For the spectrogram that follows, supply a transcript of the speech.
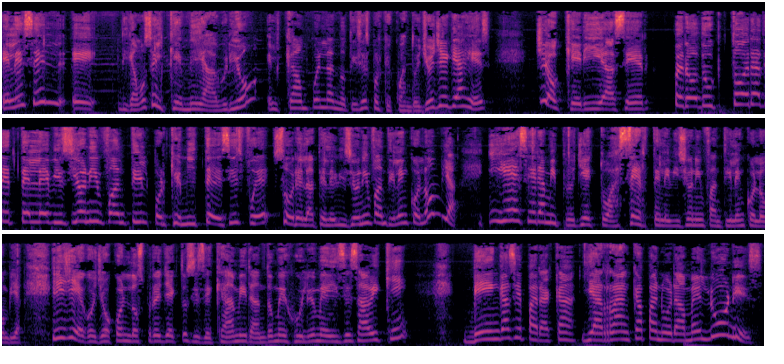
él es el, eh, digamos, el que me abrió el campo en las noticias, porque cuando yo llegué a GES, yo quería ser productora de televisión infantil, porque mi tesis fue sobre la televisión infantil en Colombia. Y ese era mi proyecto, hacer televisión infantil en Colombia. Y llego yo con los proyectos y se queda mirándome Julio y me dice, ¿sabe qué? Véngase para acá y arranca Panorama el lunes.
